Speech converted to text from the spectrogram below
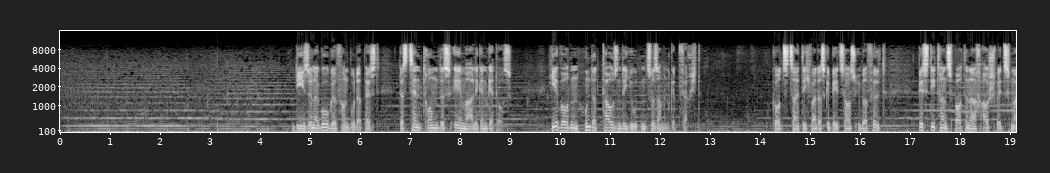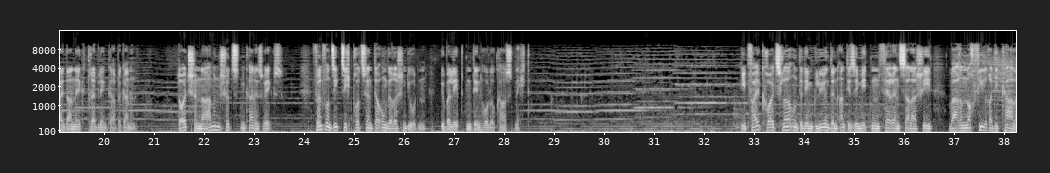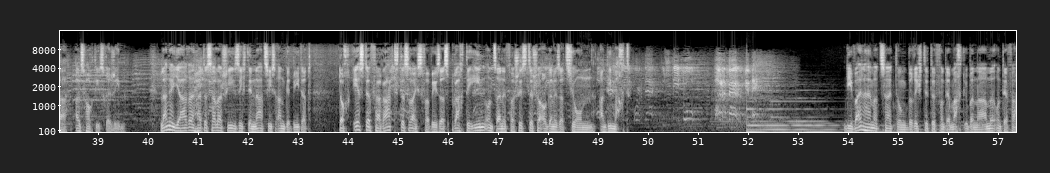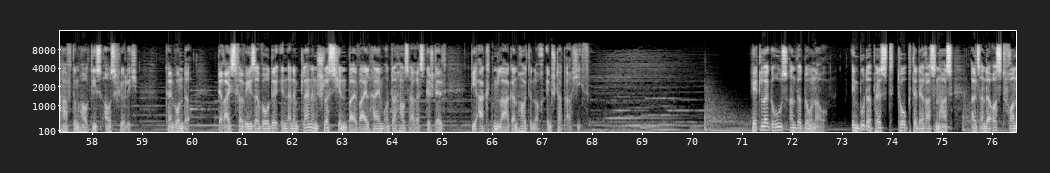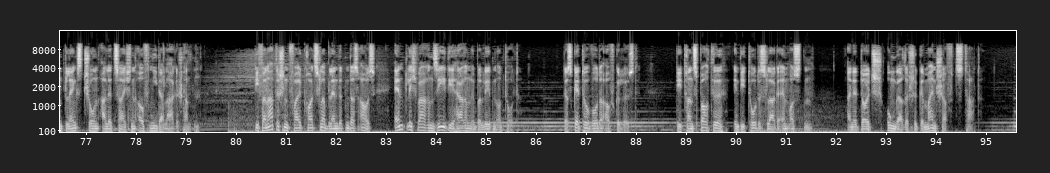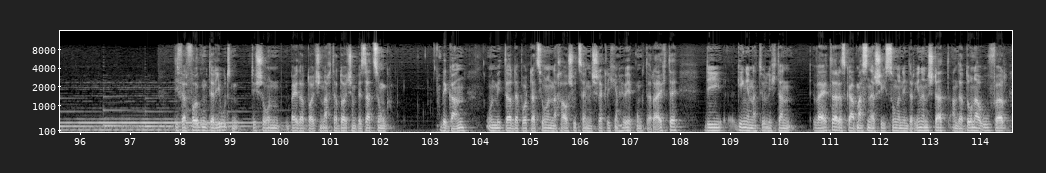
Die Synagoge von Budapest, das Zentrum des ehemaligen Ghettos. Hier wurden Hunderttausende Juden zusammengepfercht. Kurzzeitig war das Gebetshaus überfüllt, bis die Transporte nach Auschwitz, Majdanek, Treblinka begannen. Deutsche Namen schützten keineswegs. 75 Prozent der ungarischen Juden überlebten den Holocaust nicht. Die Pfeilkreuzler unter dem glühenden Antisemiten Ferenc Salaschi waren noch viel radikaler als Horthys Regime. Lange Jahre hatte Salaschi sich den Nazis angebiedert, doch erst der Verrat des Reichsverwesers brachte ihn und seine faschistische Organisation an die Macht. Die Weilheimer Zeitung berichtete von der Machtübernahme und der Verhaftung Horthys ausführlich. Kein Wunder. Der Reichsverweser wurde in einem kleinen Schlösschen bei Weilheim unter Hausarrest gestellt. Die Akten lagern heute noch im Stadtarchiv. Hitlergruß an der Donau. In Budapest tobte der Rassenhass, als an der Ostfront längst schon alle Zeichen auf Niederlage standen. Die fanatischen Fallkreuzler blendeten das aus. Endlich waren sie die Herren über Leben und Tod. Das Ghetto wurde aufgelöst. Die Transporte in die Todeslager im Osten. Eine deutsch-ungarische Gemeinschaftstat. Die Verfolgung der Juden, die schon bei der deutschen, nach der deutschen Besatzung begann, und mit der Deportation nach Auschwitz einen schrecklichen Höhepunkt erreichte. Die gingen natürlich dann weiter. Es gab Massenerschießungen in der Innenstadt, an der Donauufer,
